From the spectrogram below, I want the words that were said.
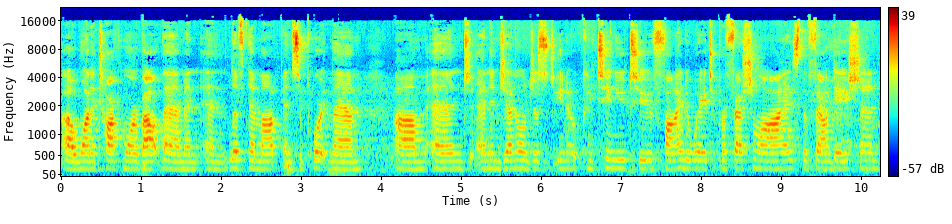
uh, want to talk more about them and, and lift them up and support them. Um, and and in general, just you know, continue to find a way to professionalize the foundation,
